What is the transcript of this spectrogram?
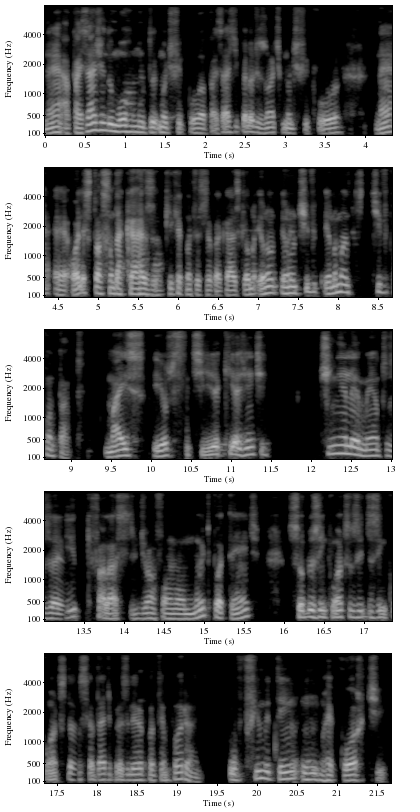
Né? A paisagem do morro modificou, a paisagem de Belo Horizonte modificou. Né? É, olha a situação da casa, o que, que aconteceu com a casa, que eu não, eu não, eu não tive, eu não mantive contato, mas eu sentia que a gente tinha elementos aí que falassem de uma forma muito potente sobre os encontros e desencontros da sociedade brasileira contemporânea. O filme tem um recorte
